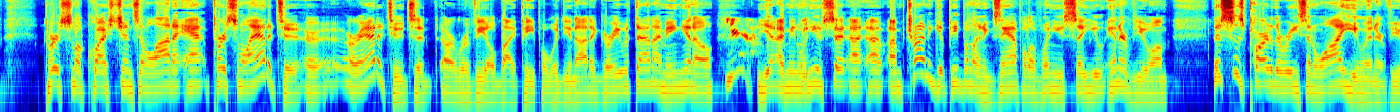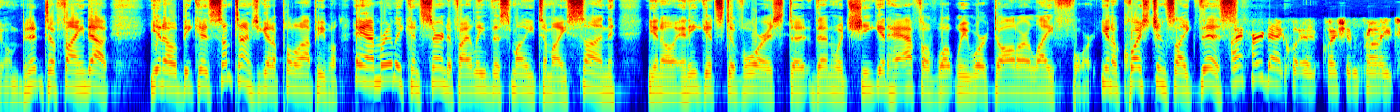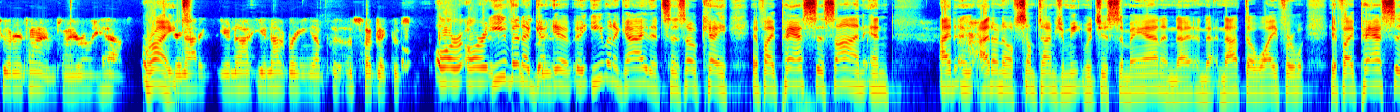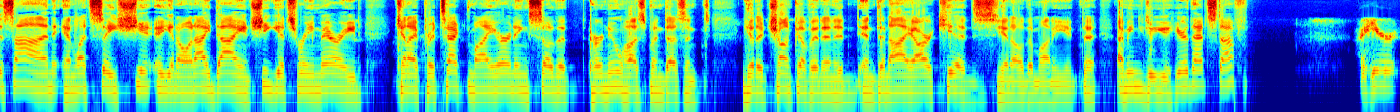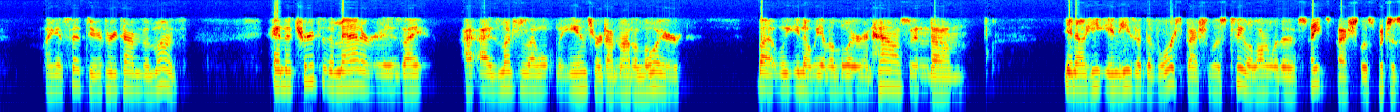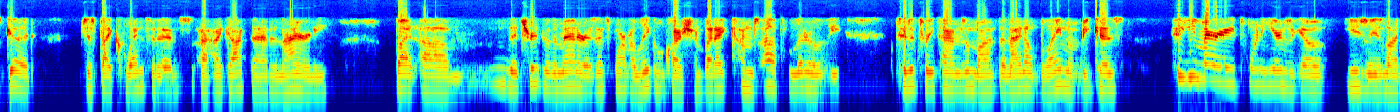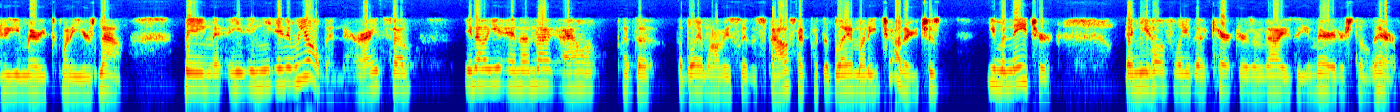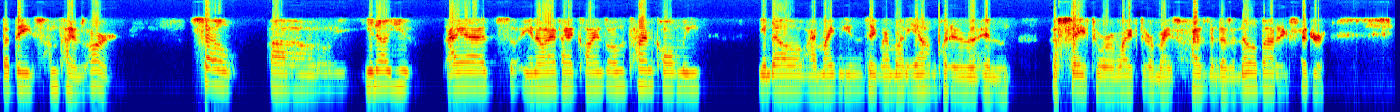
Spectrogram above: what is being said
personal questions and a lot of a- personal attitude or, or, attitudes that are revealed by people. Would you not agree with that? I mean, you know, yeah, yeah. I mean, when you say, I, am trying to give people an example of when you say you interview them. This is part of the reason why you interview them to find out, you know, because sometimes you got to pull a lot of people. Hey, I'm really concerned if I leave this money to my son, you know, and he gets divorced, uh, then would she get half of what we worked all our life for? You know, questions like this. I've heard that qu- question probably 200 times. I really have. Right. You're not. You're not you're not bringing up a subject that's or or even a guy, even a guy that says, okay, if I pass this on and I, I don't know if sometimes you meet with just a man and not, not the wife, or if I pass this on and let's say she, you know, and I die and she gets remarried, can I protect my earnings so that her new husband doesn't get a chunk of it and and deny our kids, you know, the money? I mean, do you hear that stuff? I hear it, like I said, two or three times a month. And the truth of the matter is, I, I as much as I want to answer it, I'm not a lawyer, but we, you know, we have a lawyer in house, and um, you know, he and he's a divorce specialist too, along with a estate specialist, which is good. Just by coincidence, I, I got that in irony. But um, the truth of the matter is, that's more of a legal question. But it comes up literally two to three times a month, and I don't blame him because who you married 20 years ago usually is not who you married 20 years now. Meaning, and, and we all been there, right? So, you know, and I'm not, I don't put the the blame obviously the spouse. I put the blame on each other. It's just human nature then you hopefully the characters and values that you married are still there, but they sometimes aren't. So, uh, you know, you, I had, so, you know, I've had clients all the time call me, you know, I might need to take my money out and put it in a, in a safe to where my wife or my husband doesn't know about it, et cetera.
